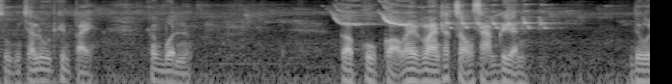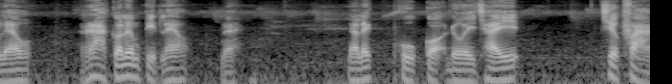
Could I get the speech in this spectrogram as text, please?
สูงชะลูดขึ้นไปข้างบน ก็ผูกเกาะไว้ประมาณสักสองสามเดือน ดูแล้วรากก็เริ่มติดแล้วนะนาเล็กผูกเกาะโดยใช้เชือกฟาง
